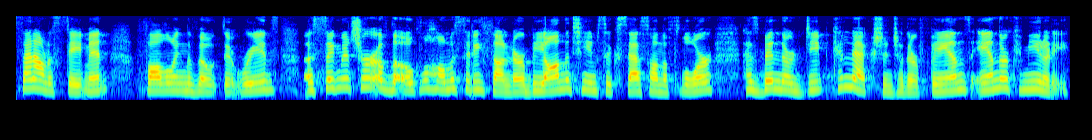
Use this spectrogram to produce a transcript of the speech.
sent out a statement following the vote that reads, a signature of the Oklahoma City Thunder beyond the team's success on the floor has been their deep connection to their fans and their community.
